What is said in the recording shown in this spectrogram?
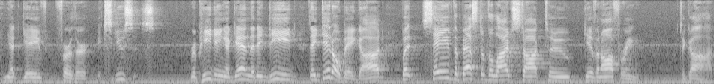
and yet gave further excuses, repeating again that indeed they did obey God, but saved the best of the livestock to give an offering to God.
